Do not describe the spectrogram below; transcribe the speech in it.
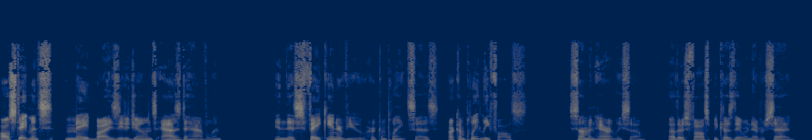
All statements made by Zeta Jones as de Havilland in this fake interview, her complaint says, are completely false, some inherently so, others false because they were never said,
